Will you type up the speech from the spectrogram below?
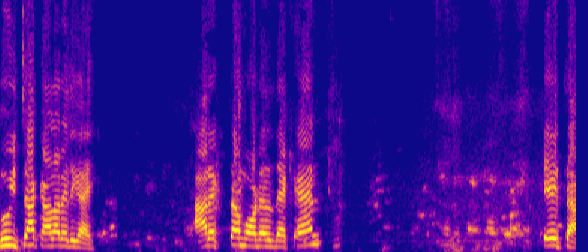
দুইটা কালার এদিকে। আরেকটা মডেল দেখেন। এটা।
